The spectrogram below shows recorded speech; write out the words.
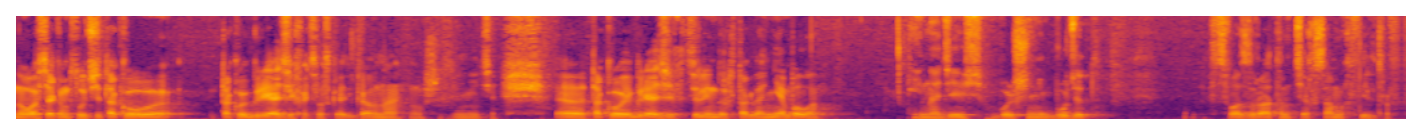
Но, во всяком случае, такого такой грязи, хотел сказать, говна, ну уж извините. Э, такой грязи в цилиндрах тогда не было. И, надеюсь, больше не будет с возвратом тех самых фильтров.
